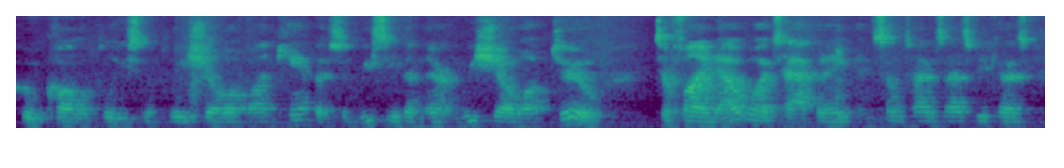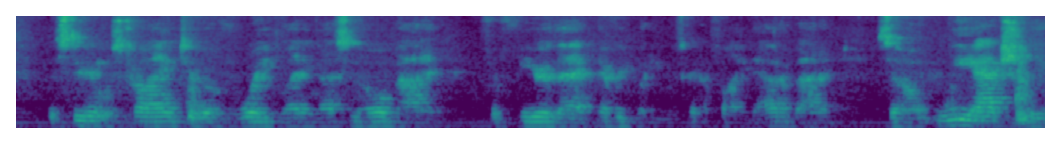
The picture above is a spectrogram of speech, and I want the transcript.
who call the police and the police show up on campus and we see them there and we show up too to find out what's happening. And sometimes that's because the student was trying to avoid letting us know about it for fear that everybody was going to find out about it. So we actually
